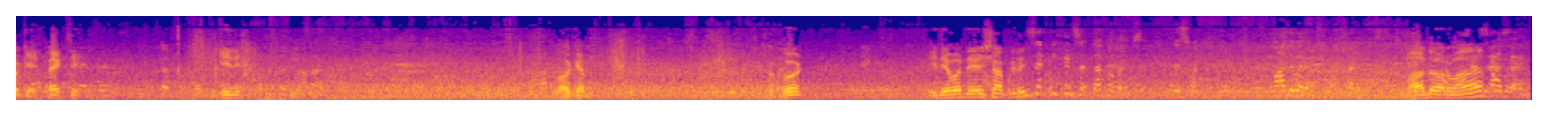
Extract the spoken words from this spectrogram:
ఓకే చేయి. ఇది. ఓకే. గుడ్. ఇది ఎవరిది? ఏ షాప్ ఇది? మాధవరమా మాధవరం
